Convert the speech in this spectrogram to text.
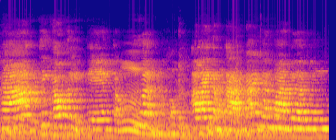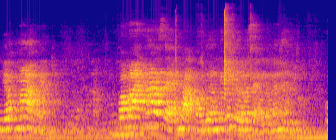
ค้าที่เขาผลิตเองกับอืมเพื่อนอะไรต่างๆ ได้เงินมาเดือนนึงเยอะมากเนี่ย ประมาณ 5 0 0แสนบาทต่อเดือนไม่ใช่เดือนละแสนแล้วนะเนี่ยครู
